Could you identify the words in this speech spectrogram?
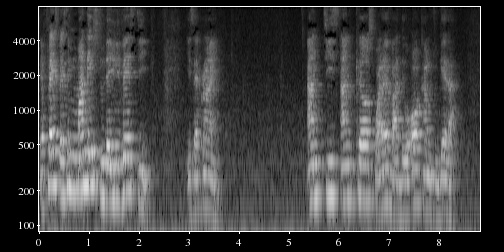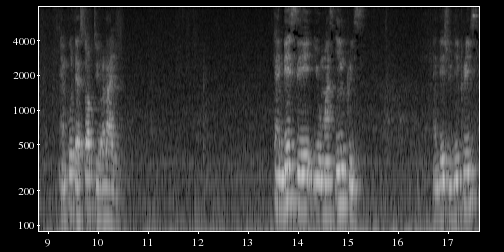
the first person managed to the university is a crime. Aunties, uncles, whatever, they will all come together and put a stop to your life. Can they say you must increase and they should decrease?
